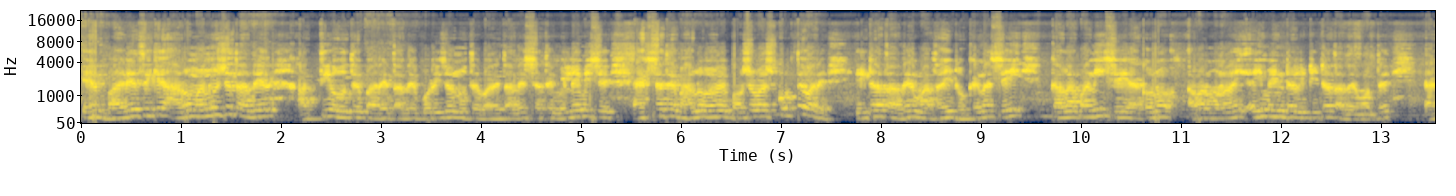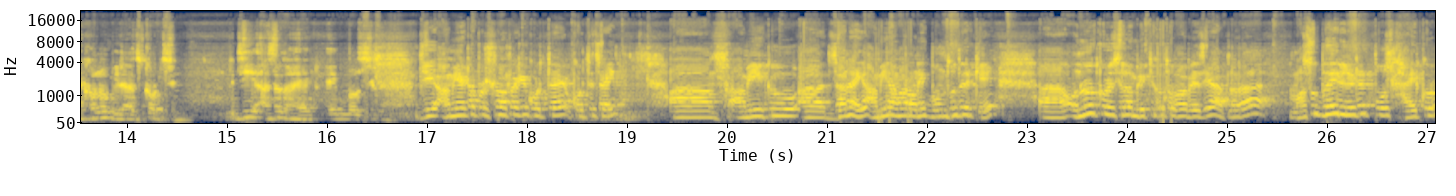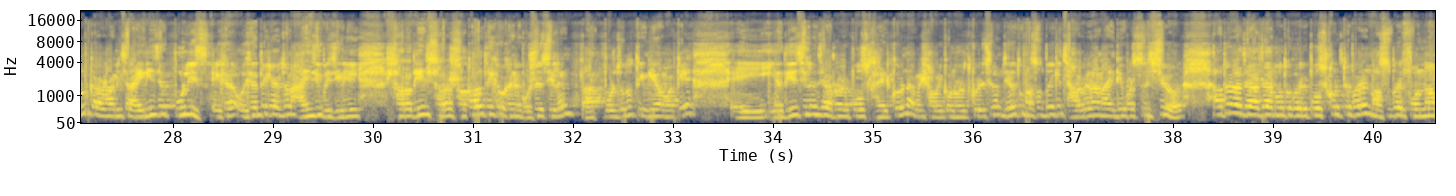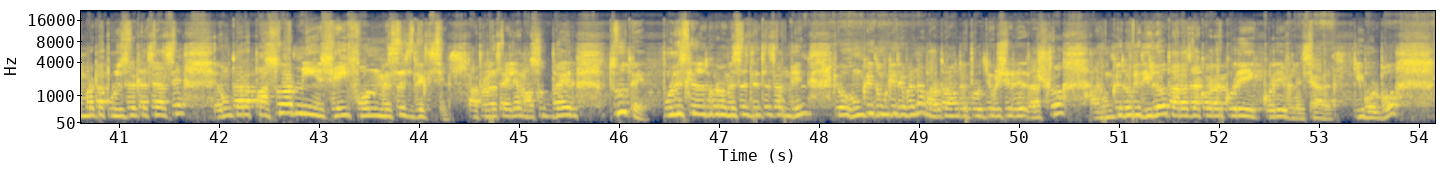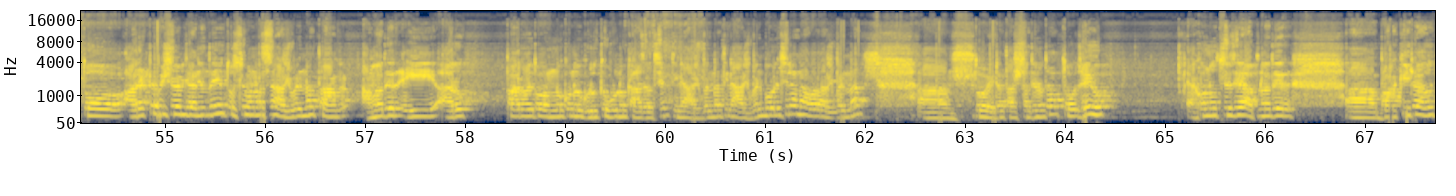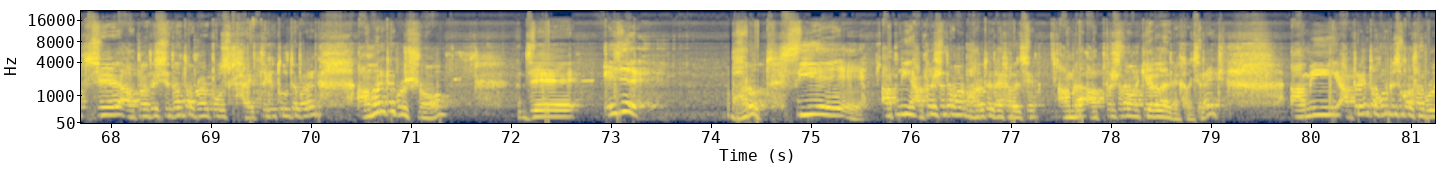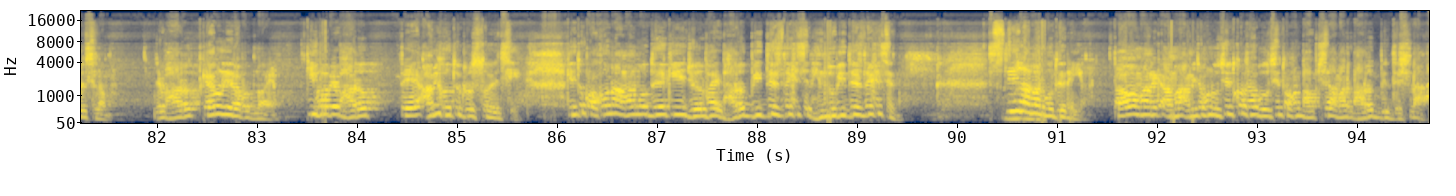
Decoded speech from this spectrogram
এর বাইরে থেকে আরও মানুষ যে তাদের আত্মীয় হতে পারে, তাদের পরিজন হতে পারে, তাদের সাথে মিলেমিশে একসাথে ভালোভাবে বসবাস করতে পারে, এটা তাদের মাথায় ঢোকে না। সেই কালাপানি, সেই এখনও আমার মনে হয় এই মেন্টালিটিটা তাদের মধ্যে এখনও বিরাজ করছে। জি, আসাদ ভাই জি, আমি একটা প্রশ্ন আপনাকে করতে করতে চাই। আমি একটু জানাই, আমি আমার অনেক বন্ধুদেরকে অনুরোধ করেছিলাম ব্যক্তিগতভাবে যে আপনারা মাসুদ ভাই রিলেটেড পোস্ট হাইড করুন, কারণ আমি চাইনি যে পুলিশ ওইখান থেকে একজন আইনজীবী যিনি সারাদিন, সারা সকাল থেকে ওখানে বসেছিলেন, রাত পর্যন্ত তিনি আমাকে এই ইয়ে দিয়েছিলেন যে আপনারা পোস্ট করুন। আমি সবাইকে অনুরোধ করেছিলাম, যেহেতু মাসুদ ভাইকে ছাড়বে না নাইনটি পার্সেন্ট শিওর আপনারা যার যার মতো করে পোস্ট করতে পারেন। মাসুদ ভাইয়ের ফোন নাম্বারটা পুলিশের কাছে আছে এবং তারা পাসওয়ার্ড নিয়ে সেই ফোন মেসেজ দেখছে। আপনারা চাইলে মাসুদ ভাইয়ের থ্রুতে পুলিশকে যদি কোনো মেসেজ দিতে চান দিন, কেউ হুমকি তুমকি দেবেন না, ভারত আমাদের প্রতিবেশী রাষ্ট্র। আর হুমকি তুমকি দিলেও তারা যা করার করে করেই ফেলেছে। আর কি বলব? তো আরেকটা বিষয় আমি জানি যে তসলিমান হাসান আসবেন না, তার আমাদের এই আরও তার হয়তো অন্য কোনো গুরুত্বপূর্ণ কাজ আছে, তিনি আসবেন না, তিনি আসবেন বলেছিলেন, আবার আসবেন না। তো এটা তার স্বাধীনতা। তো যাই হোক, এখন হচ্ছে যে আপনাদের বাকিটা হচ্ছে আপনাদের সিদ্ধান্ত, আপনার পোস্ট হাইট থেকে তুলতে পারেন। আমার একটা প্রশ্ন, যে এই যে ভারত সিএএ আপনি আপনার সাথে আমার ভারতে দেখা হয়েছে। আমরা আপনার সাথে আমার কেরালায় দেখা হয়েছে রাইট আমি আপনাকে তখন কিছু কথা বলেছিলাম যে ভারত কেন নিরাপদ নয়? কীভাবে ভারতে আমি ক্ষতিগ্রস্ত হয়েছি? কিন্তু কখনো আমার মধ্যে কি জুয়েল ভাই ভারত বিদ্বেষ দেখেছেন? হিন্দু বিদ্বেষ দেখেছেন? স্টিল আমার মধ্যে নেই। তাও আমার আমি যখন উচিত কথা বলছি, তখন ভাবছি আমার ভারত বিদ্বেষ না।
